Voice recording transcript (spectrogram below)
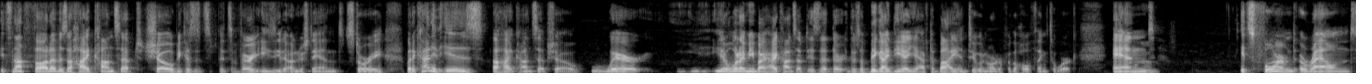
it's not thought of as a high concept show because it's it's a very easy to understand story, but it kind of is a high concept show where you know what I mean by high concept is that there there's a big idea you have to buy into in order for the whole thing to work, and Mhm. it's formed around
